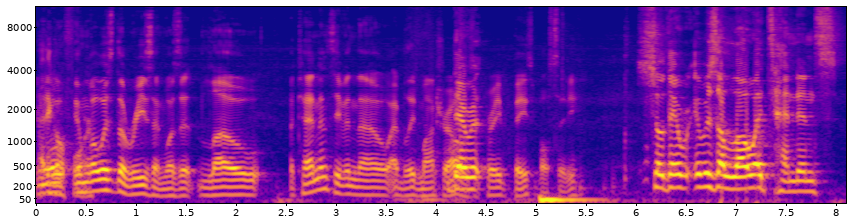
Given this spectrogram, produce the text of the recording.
I think and what, 04. and what was the reason? Was it low attendance? Even though I believe Montreal There is was- a great baseball city. So there, it was a low attendance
